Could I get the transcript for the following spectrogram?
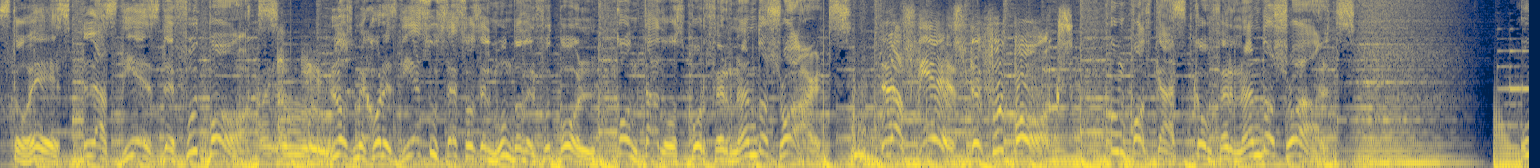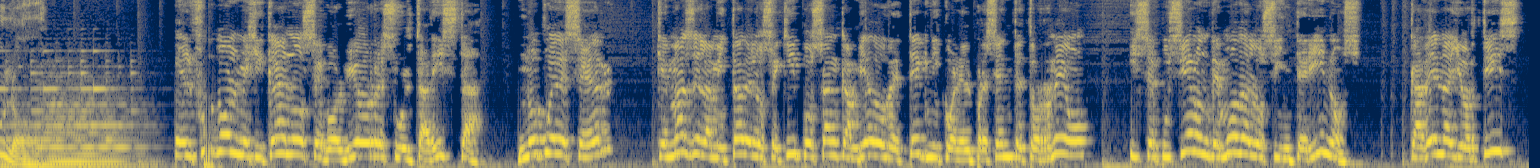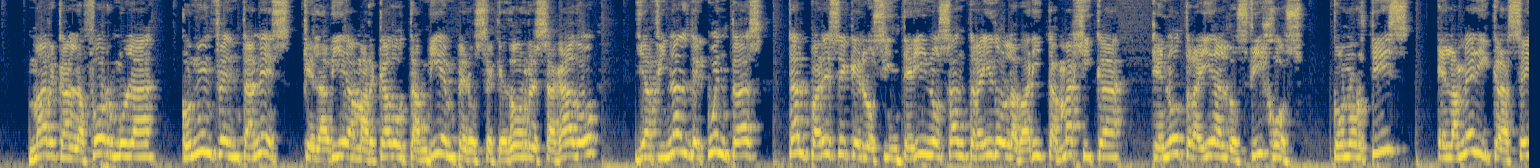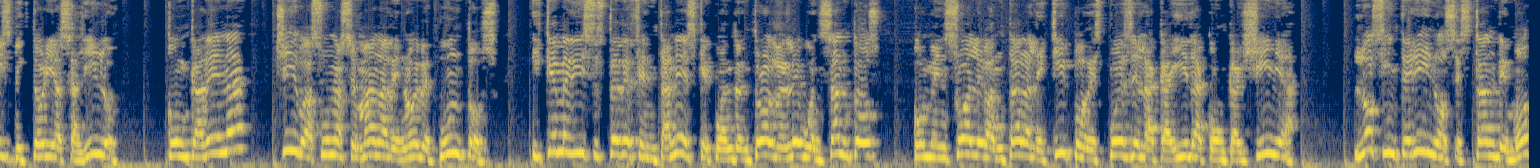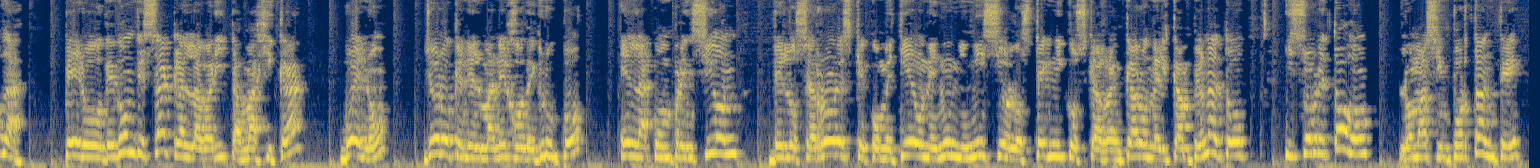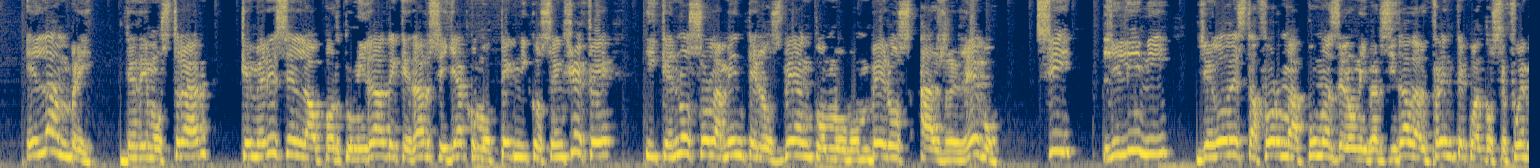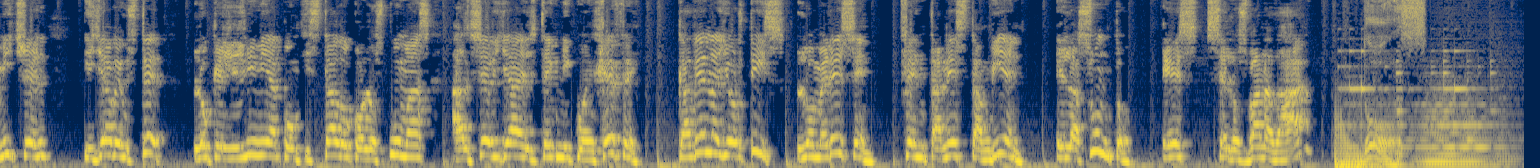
Esto es Las 10 de Footbox. Los mejores 10 sucesos del mundo del fútbol, contados por Fernando Schwartz. Las 10 de Footbox. Un podcast con Fernando Schwartz. 1. El fútbol mexicano se volvió resultadista. No puede ser que más de la mitad de los equipos han cambiado de técnico en el presente torneo y se pusieron de moda los interinos. Cadena y Ortiz marcan la fórmula con un Fentanés que la había marcado también pero se quedó rezagado y a final de cuentas tal parece que los interinos han traído la varita mágica que no traían los fijos. Con Ortiz, el América seis victorias al hilo. Con Cadena, Chivas una semana de nueve puntos. ¿Y qué me dice usted de Fentanés que cuando entró al relevo en Santos comenzó a levantar al equipo después de la caída con Caixinha? Los interinos están de moda, pero ¿de dónde sacan la varita mágica? Bueno, yo creo que en el manejo de grupo, en la comprensión de los errores que cometieron en un inicio los técnicos que arrancaron el campeonato y sobre todo, lo más importante, el hambre de demostrar que merecen la oportunidad de quedarse ya como técnicos en jefe y que no solamente los vean como bomberos al relevo. Sí, Lilini Llegó de esta forma a Pumas de la universidad al frente cuando se fue Mitchell y ya ve usted lo que Lilini ha conquistado con los Pumas al ser ya el técnico en jefe. Cadena y Ortiz lo merecen, Fentanés también. El asunto es, ¿se los van a dar? 2.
